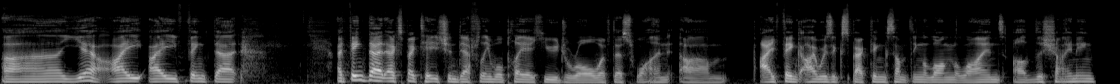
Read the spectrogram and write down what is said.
Uh yeah, I I think that I think that expectation definitely will play a huge role with this one. Um I think I was expecting something along the lines of The Shining.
